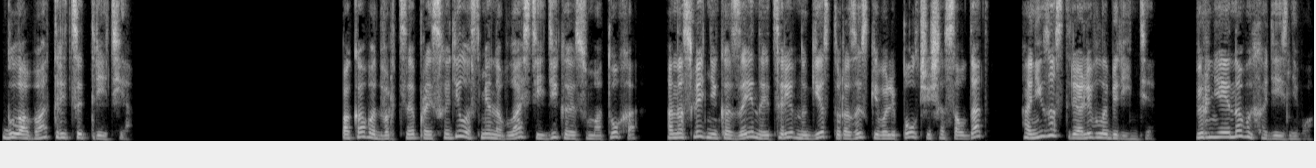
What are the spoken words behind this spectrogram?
Глава 33. Пока во дворце происходила смена власти и дикая суматоха, а наследника Зейна и царевну Гесту разыскивали полчища солдат, они застряли в лабиринте. Вернее, на выходе из него.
